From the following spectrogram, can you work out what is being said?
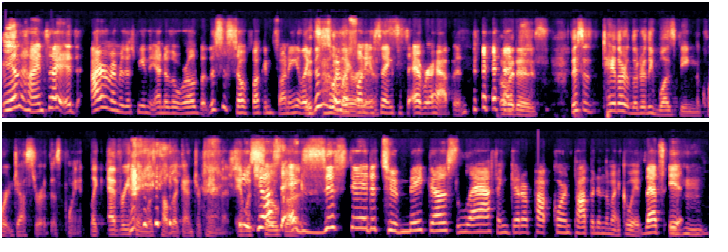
In hindsight, it's, I remember this being the end of the world, but this is so fucking funny. Like It's this is one of the funniest things that's ever happened. oh, it is. This is Taylor. Literally was being the court jester at this point. Like everything was public entertainment. she it was just so good. existed to make us laugh and get our popcorn popping in the microwave. That's it. Mhm.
